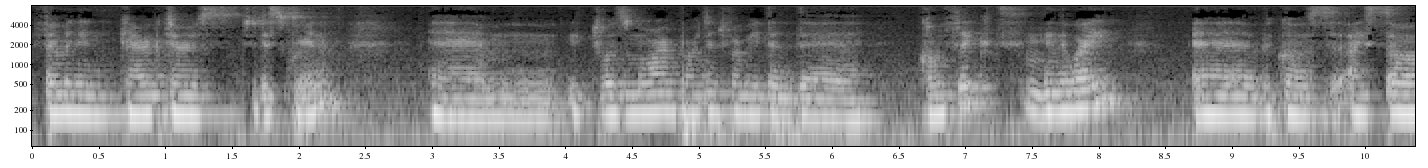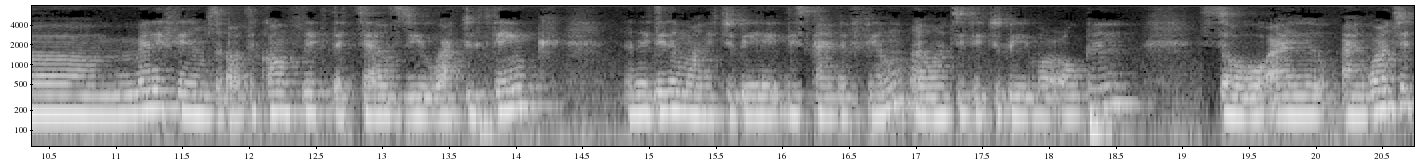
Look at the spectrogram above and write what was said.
feminine characters to the screen. Um, it was more important for me than the conflict in a way, uh, because I saw many films about the conflict that tells you what to think, and I didn't want it to be this kind of film. I wanted it to be more open. So I I wanted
